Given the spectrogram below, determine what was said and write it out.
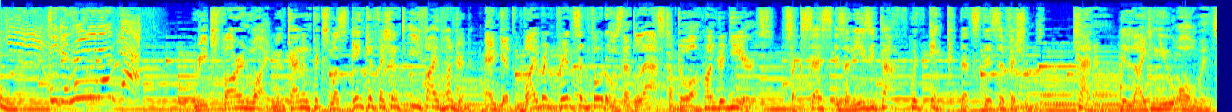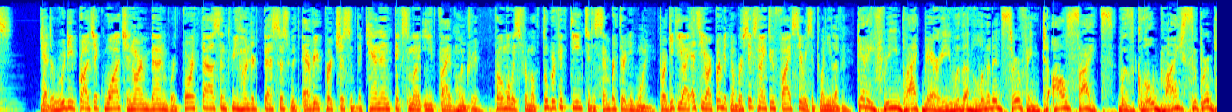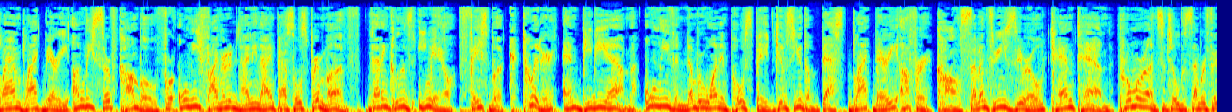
Reach far and wide with Canon Pixma's ink-efficient E500 and get vibrant prints and photos that last up to 100 years. Success is an easy path with ink that's this efficient. Canon, delighting you always. Get a Rudy Project watch and armband worth 4,300 pesos with every purchase of the Canon Pixma E500. Promo is from October 15 to December 31. For DTI NCR permit number 6925 series of 2011. Get a free BlackBerry with unlimited surfing to all sites with Globe My Super Plan BlackBerry Unli Surf Combo for only 599 pesos per month. That includes email, Facebook, Twitter, and BBM. Only the number one in postpaid gives you the best BlackBerry offer. Call 730-1010. Promo runs until December 31,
